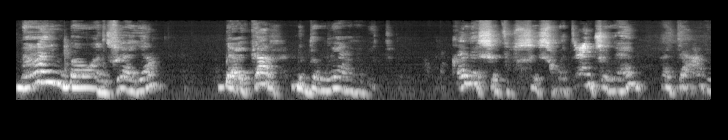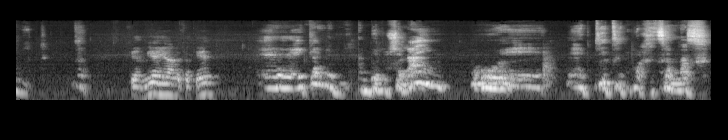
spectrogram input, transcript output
מאין באו אנשי הים? בעיקר מדוברי ערבית. אלה ששפתיהם שלהם הייתה ערבית. כן, מי היה המפקד? איתן לבני. בירושלים הוא הפציץ את מחסן מס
